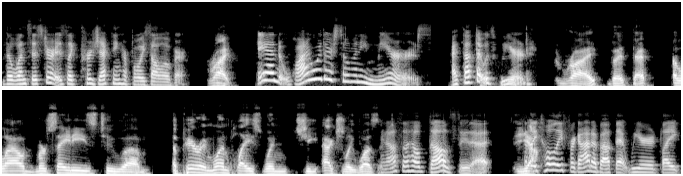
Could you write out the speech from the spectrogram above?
the one sister is like projecting her voice all over. Right. And why were there so many mirrors? I thought that was weird. Right. But that allowed Mercedes to, um, appear in one place when she actually wasn't. It also helped dolls do that. Yeah. I totally forgot about that weird like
